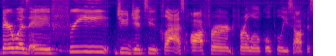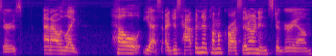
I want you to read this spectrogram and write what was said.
there was a free jujitsu class offered for local police officers and i was like hell yes i just happened to come across it on instagram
